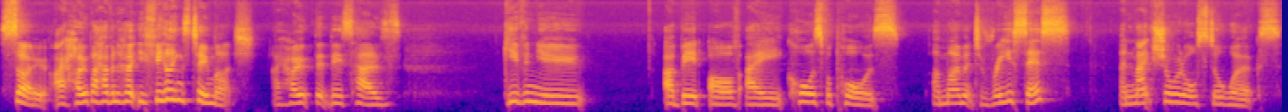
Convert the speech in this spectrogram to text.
So I hope I haven't hurt your feelings too much. I hope that this has given you a bit of a cause for pause, a moment to reassess and make sure it all still works.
